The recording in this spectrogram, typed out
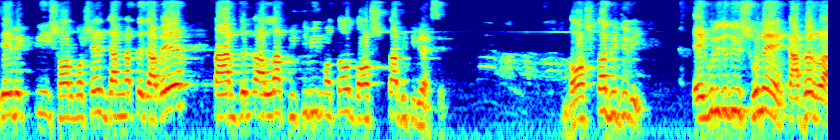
যে ব্যক্তি সর্বশেষ জান্নাতে যাবে, তার জন্য আল্লাহ পৃথিবীর মতো দশটা পৃথিবী রাখছে। দশটা পৃথিবী। এগুলি যদি শুনে কাফেররা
